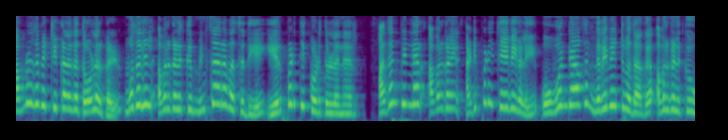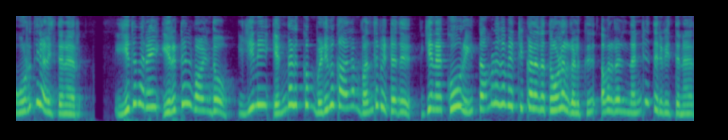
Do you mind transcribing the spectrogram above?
தமிழக வெற்றி கழக தோழர்கள் முதலில் அவர்களுக்கு மின்சார வசதியை ஏற்படுத்தி கொடுத்துள்ளனர். அதன் பின்னர் அவர்களின் அடிப்படை தேவைகளை ஒவ்வொன்றாக நிறைவேற்றுவதாக அவர்களுக்கு உறுதியளித்தனர். இதுவரை இருட்டில் வாழ்ந்தோம். இனி எங்களுக்கும் விடிவு காலம் வந்துவிட்டது என கூறி தமிழக வெற்றிக்கழக கழக தோழர்களுக்கு அவர்கள் நன்றி தெரிவித்தனர்.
